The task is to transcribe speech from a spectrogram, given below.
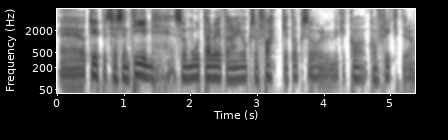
Eh, och typiskt för sin tid så motarbetar han ju också facket också och det blir mycket konflikter då.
